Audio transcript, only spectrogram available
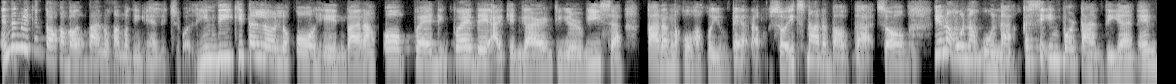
And then we can talk about paano ka maging eligible. Hindi kita lolokohin. Parang, oh, pwedeng pwede, I can guarantee your visa para makuha ko yung pera. So it's not about that. So, yun ang unang-una. Kasi importante yan. And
